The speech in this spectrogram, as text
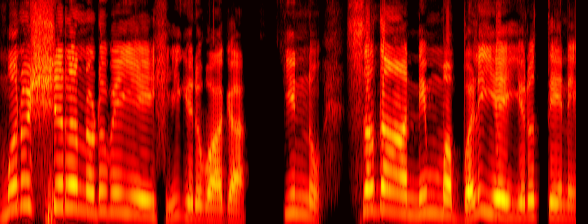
ಮನುಷ್ಯರ ನಡುವೆಯೇ ಹೀಗಿರುವಾಗ ಇನ್ನು ಸದಾ ನಿಮ್ಮ ಬಳಿಯೇ ಇರುತ್ತೇನೆ.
